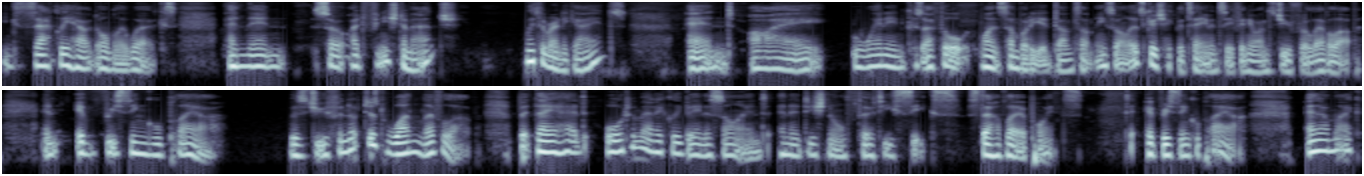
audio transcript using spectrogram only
exactly how it normally works. And then, so I'd finished a match with the Renegades, and I went in because I thought once somebody had done something, so let's go check the team and see if anyone's due for a level up. And every single player was due for not just one level up, but they had automatically been assigned an additional 36 star player points to every single player. And I'm like,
